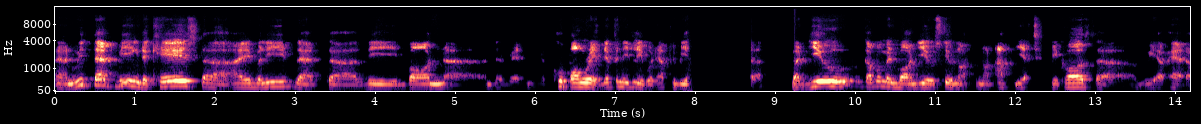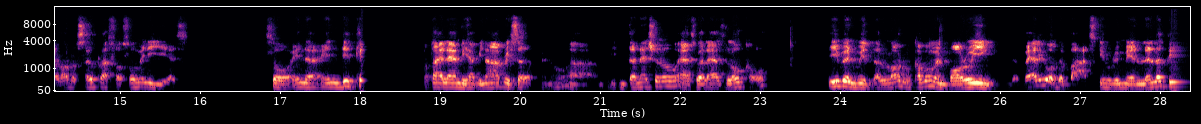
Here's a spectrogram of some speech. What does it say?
and with that being the case, uh, I believe that uh, the bond, uh, the, rate, the, coupon rate definitely would have to be higher. But yield, government bond yield still not, not up yet because uh, we have had a lot of surplus for so many years. So in, the, in this case, Thailand, we have enough reserve, you know, uh, international as well as local. Even with a lot of government borrowing, the value of the baht still remain relatively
